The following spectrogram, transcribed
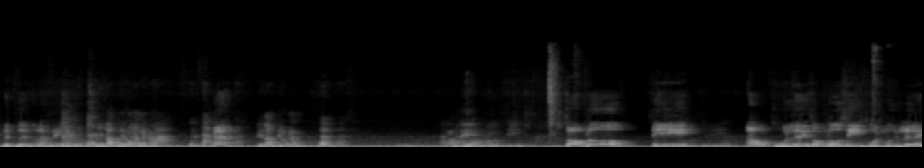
เพื่อนๆข้างหลังได้เห็นนี่ลำเดียวกันนะครับนะนี่ลำเดียวกันลำนี้สองโลสี่เอาคูณเลยสองโลสี่คูณหมื่นเลย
